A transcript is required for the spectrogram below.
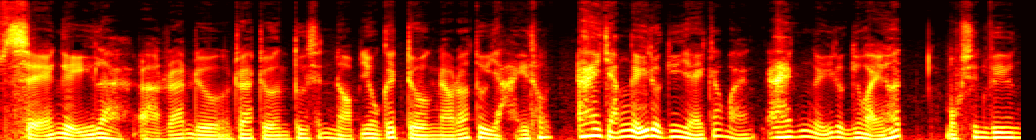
sẽ nghĩ là à, ra đường ra trường tôi sẽ nộp vô cái trường nào đó tôi dạy thôi. Ai chẳng nghĩ được như vậy các bạn. Ai cũng nghĩ được như vậy hết một sinh viên,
